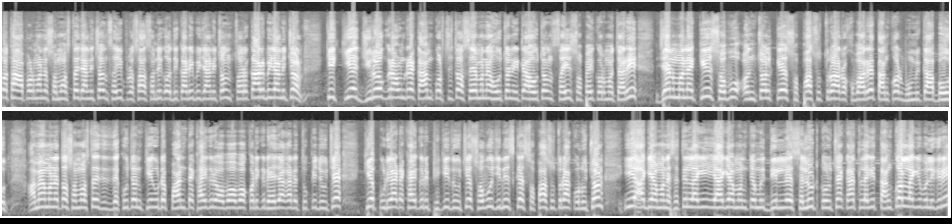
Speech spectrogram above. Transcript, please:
কথা আপনার সমস্তে জানিছন সেই প্রশাসনিক অধিকারী বি জানিছন সরকার বি জানিছন কি কিয়ে জিরো গ্রাউন্ডে কাম করছি তো সে মানে হচ্ছেন এটা হচ্ছেন সেই সফাই কর্মচারী যেন মানে কি সবু অঞ্চলকে সফা সুতরা রখবারে তাঁকর ভূমিকা বহুত আমি মানে তো সমস্তে দেখুছেন কিয়ে গোটে পানটে খাইকি অব অব করি হে জায়গায় থুকি যাচ্ছে কিয়ে পুড়িয়াটে খাইকি ফিকি দেছে সবু জিনিসকে সফা সুতরা করুছন ই আজ্ঞা মানে সেতির লাগি ই আজ্ঞা মনকে মুই দিল্লে সেলুট করুছে কাঁথ লাগি তাঁকর লাগি বলিকি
